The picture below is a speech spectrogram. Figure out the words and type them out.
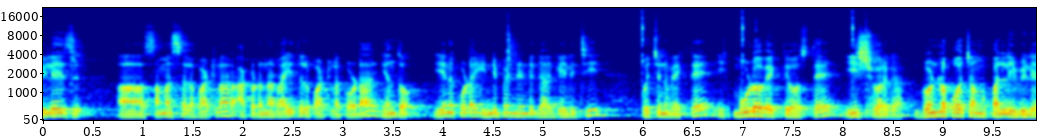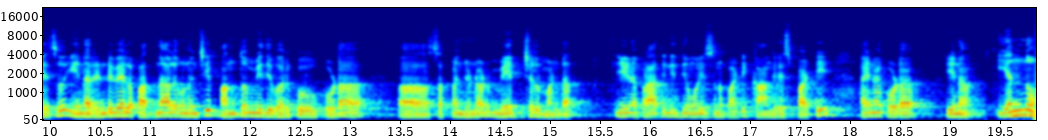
విలేజ్ సమస్యల పట్ల అక్కడున్న రైతుల పట్ల కూడా ఎంతో ఈయన కూడా ఇండిపెండెంట్గా గెలిచి వచ్చిన వ్యక్తే. ఈ మూడో వ్యక్తి వస్తే ఈశ్వర్ గారు. గొండ్లపోచమ్మపల్లి విలేజ్. ఈయన రెండు వేల పద్నాలుగు నుంచి పంతొమ్మిది వరకు కూడా సర్పంచ్ ఉన్నాడు. మేడ్చల్ మండల్ ఈయన ప్రాతినిధ్యం వహిస్తున్న పార్టీ కాంగ్రెస్ పార్టీ. అయినా కూడా ఈయన ఎన్నో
